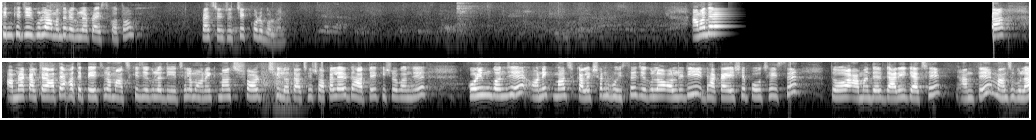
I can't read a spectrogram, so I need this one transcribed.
তিন কেজিরগুলো আমাদের রেগুলার প্রাইস কত? প্রাইসটা একটু চেক করে বলবেন। আমাদের আমরা কালকে রাতে হাতে পেয়েছিলাম, আজকে যেগুলো দিয়েছিলাম অনেক মাছ শর্ট ছিল। তো আজকে সকালের ঘাটে, কিশোরগঞ্জে, করিমগঞ্জে অনেক মাছ কালেকশন হয়েছে যেগুলো অলরেডি ঢাকায় এসে পৌঁছেছে তো আমাদের গাড়ি গেছে আনতে মাছগুলা।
